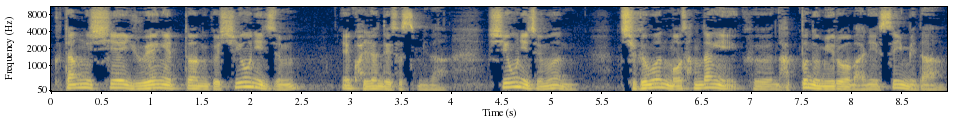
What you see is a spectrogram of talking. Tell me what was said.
그 당시에 유행했던 그 시오니즘에 관련돼 있었습니다. 시오니즘은 지금은 뭐 상당히 그 나쁜 의미로 많이 쓰입니다.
